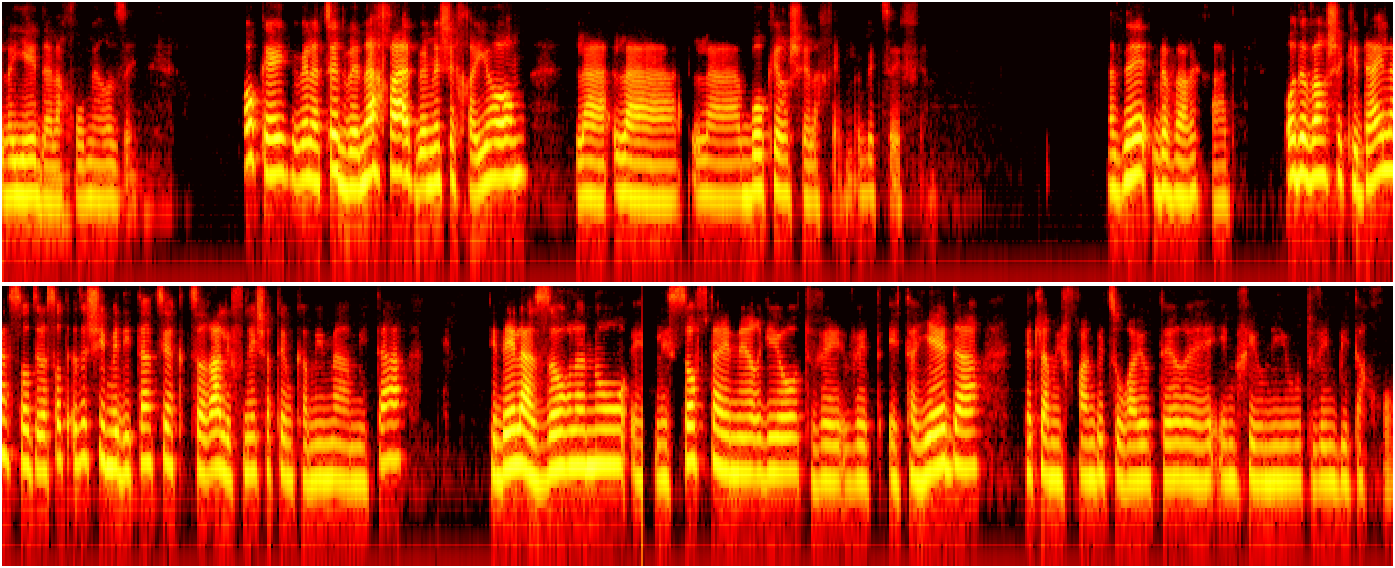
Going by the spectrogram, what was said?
לידע, לחומר הזה. אוקיי, ולצאת בנחת במשך היום לבוקר שלכם, לבית ספר. אז זה דבר אחד. עוד דבר שכדאי לעשות זה לעשות איזושהי מדיטציה קצרה לפני שאתם קמים מהמיטה, כדי לעזור לנו אה, לאסוף את האנרגיות ואת הידע, לתת למבחן בצורה יותר אה, עם חיוניות ועם ביטחון.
